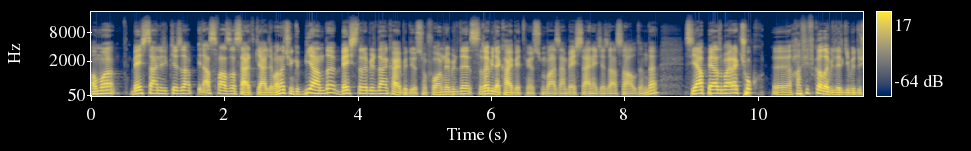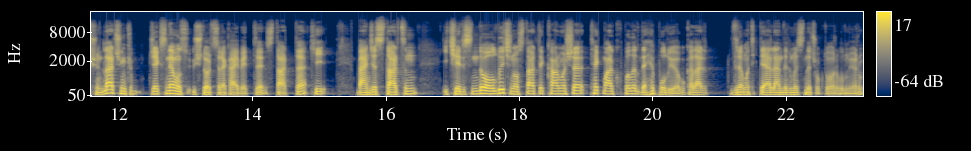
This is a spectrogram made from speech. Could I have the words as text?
Ama 5 saniyelik ceza biraz fazla sert geldi bana. Çünkü bir anda 5 sıra birden kaybediyorsun. Formula 1'de sıra bile kaybetmiyorsun bazen 5 saniye cezası aldığında. Siyah beyaz bayrak çok e, hafif kalabilir gibi düşündüler. Çünkü Jackson Evans 3-4 sıra kaybetti startta ki bence startın içerisinde olduğu için o starttaki karmaşa tek marka kupaları da hep oluyor. Bu kadar dramatik değerlendirilmesini de çok doğru bulmuyorum.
